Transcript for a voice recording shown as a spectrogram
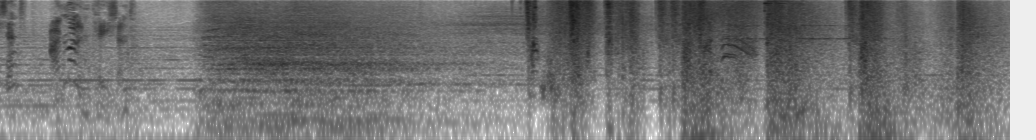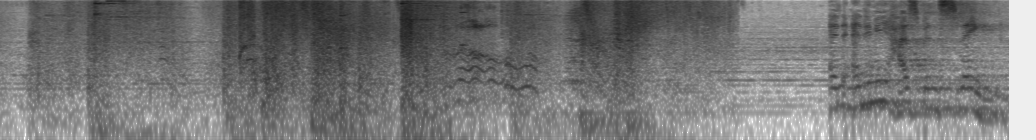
Impatient? I'm not impatient. An enemy has been slain.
